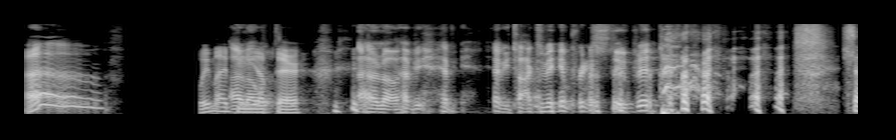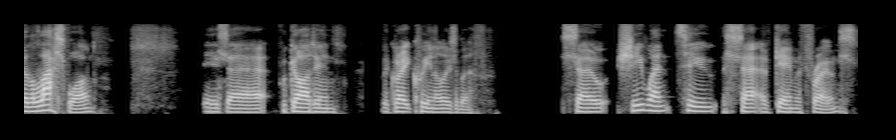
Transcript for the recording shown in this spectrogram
uh, we might be know. up there. I don't know. Have you have you, have you talked to me? I'm pretty stupid. so the last one is uh, regarding the great Queen Elizabeth. So she went to the set of Game of Thrones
